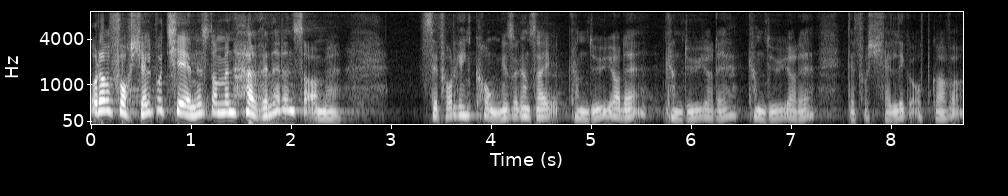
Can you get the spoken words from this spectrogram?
Og det er forskjell på tjenester, men Herren er den samme. Se for deg en konge som kan si kan du gjøre det, kan du gjøre det, kan du gjøre det. Det er forskjellige oppgaver,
